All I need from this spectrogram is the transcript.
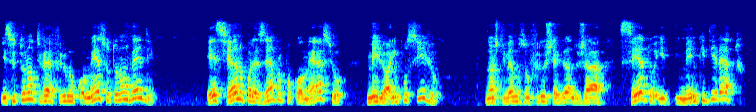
E se tu não tiver frio no começo, tu não vende. Esse ano, por exemplo, para o comércio, melhor impossível. Nós tivemos o frio chegando já cedo e, e, meio que direto.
